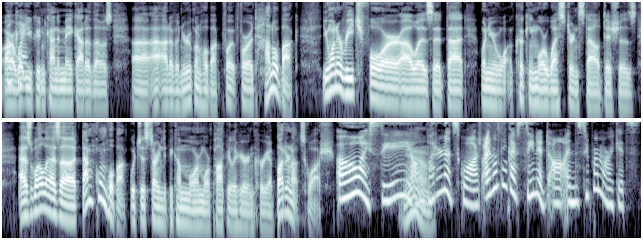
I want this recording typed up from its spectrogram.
Or what you can kind of make out of those, uh, out of a nurgun hobak. For, for a tanobak, you want to reach for, uh, was it that when you're cooking more Western style dishes, as well as a 땅콩 hobak, which is starting to become more and more popular here in Korea, butternut squash. Oh, I see. Yeah. Oh, butternut squash. I don't think I've seen it uh, in the supermarkets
